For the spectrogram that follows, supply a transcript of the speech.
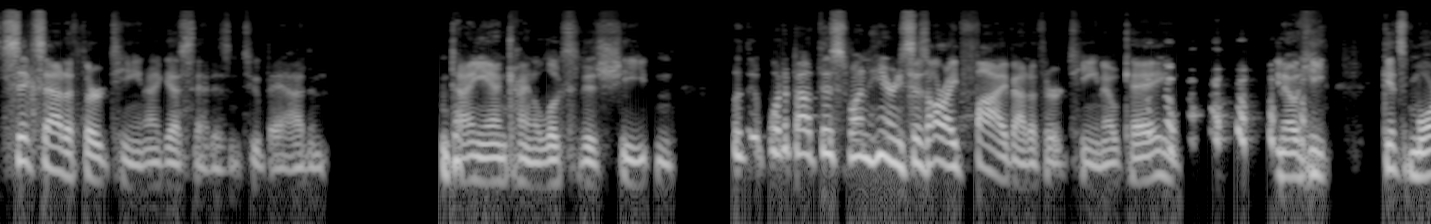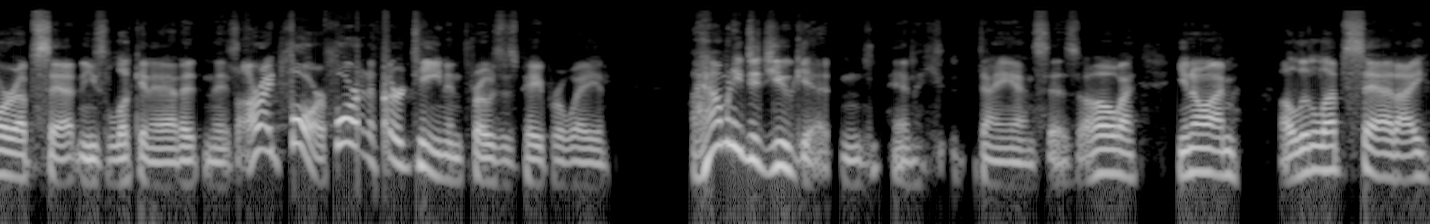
six out of 13 i guess that isn't too bad and Diane kind of looks at his sheet and what, about this one here? And he says, All right, five out of 13. Okay. you know, he gets more upset and he's looking at it and he's all right, four, four out of 13 and throws his paper away. And how many did you get? And, and Diane says, Oh, I, you know, I'm a little upset. I,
